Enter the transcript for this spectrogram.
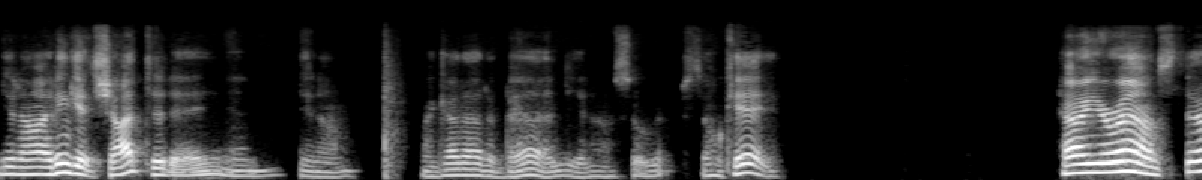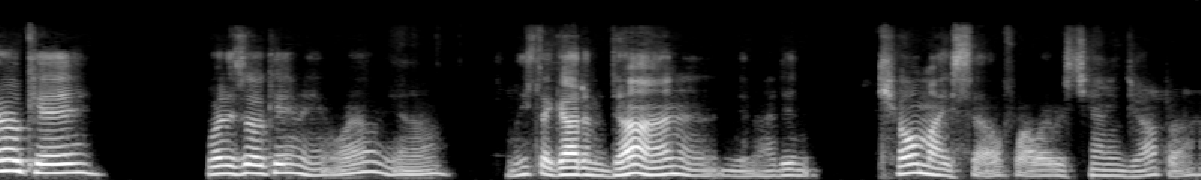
you know, I didn't get shot today, and you know, I got out of bed, you know, so it's okay. How are your rounds? They're okay. What does okay mean? Well, you know, at least I got them done, and you know, I didn't kill myself while I was chanting japa,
